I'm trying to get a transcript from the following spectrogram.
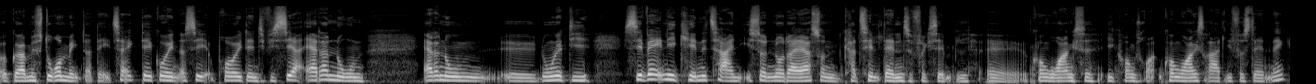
at gøre med store mængder data, ikke? det er at gå ind og se og prøve at identificere, er der nogle er der nogle, øh, nogle af de sædvanlige kendetegn, i sådan, når der er sådan karteldannelse for eksempel, øh, konkurrence i konkurrenceretlig forstand. Ikke?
